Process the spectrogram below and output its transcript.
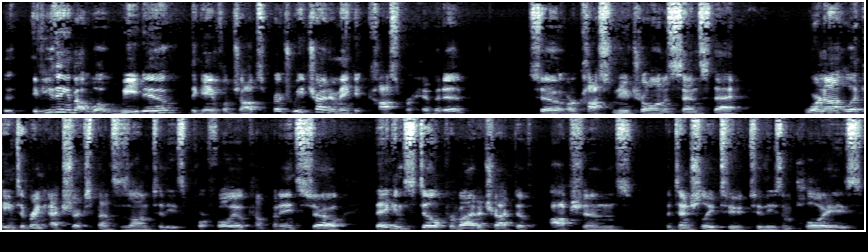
If you think about what we do, the gainful jobs approach, we try to make it cost prohibitive, so or cost neutral in a sense that we're not looking to bring extra expenses onto these portfolio companies. So they can still provide attractive options potentially to to these employees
